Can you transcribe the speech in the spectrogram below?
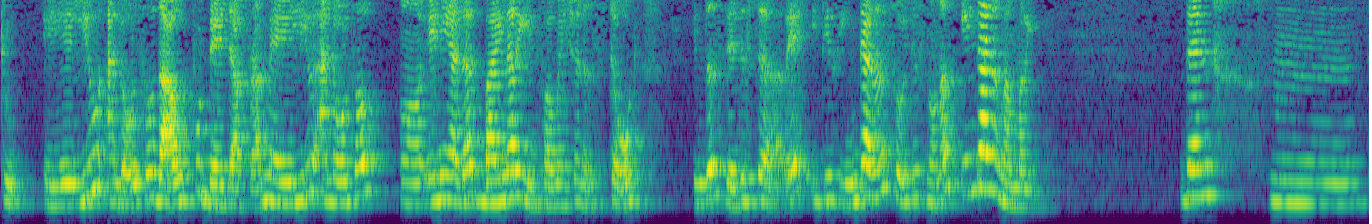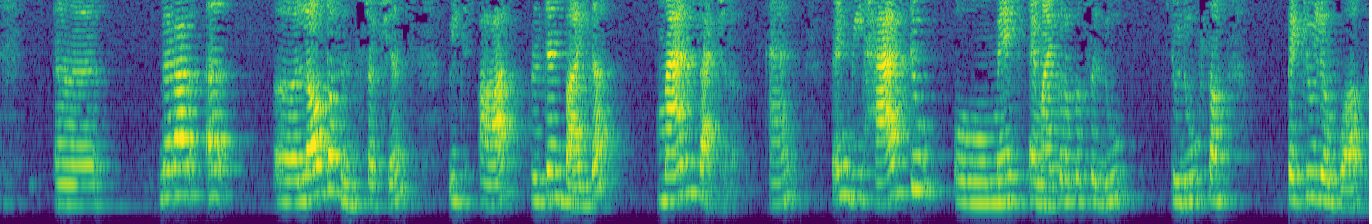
to ALU and also the output data from ALU and also uh, any other binary information is stored in this register array. It is internal so it is known as internal memory. Then hmm, uh, there are a, a lot of instructions which are written by the manufacturer and when we have to uh, make a microprocessor do to do some peculiar work,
